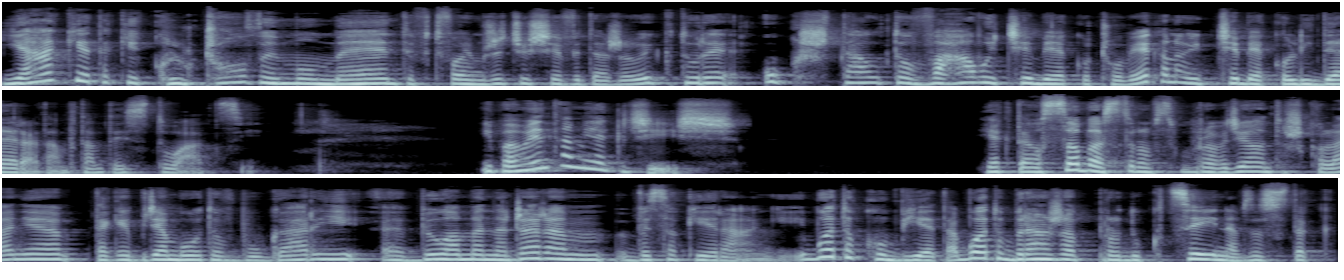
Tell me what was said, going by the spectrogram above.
Jakie takie kluczowe momenty w Twoim życiu się wydarzyły, które ukształtowały Ciebie jako człowieka, no i Ciebie jako lidera tam w tamtej sytuacji? I pamiętam jak dziś, jak ta osoba, z którą współprowadziłam to szkolenie, tak jak powiedziałam, było to w Bułgarii, e, była menadżerem wysokiej rangi. I była to kobieta, była to branża produkcyjna, w związku tak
